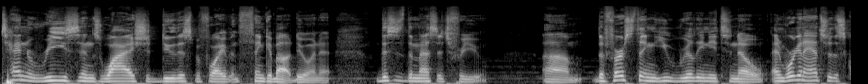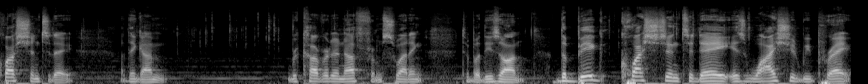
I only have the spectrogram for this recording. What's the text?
10 reasons why I should do this before I even think about doing it, this is the message for you. Um, the first thing you really need to know, and we're going to answer this question today. I think I'm recovered enough from sweating to put these on. The big question today is why should we pray?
